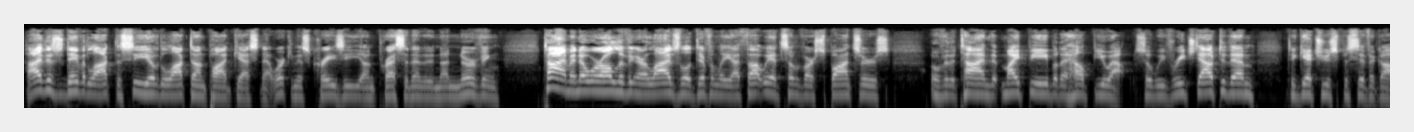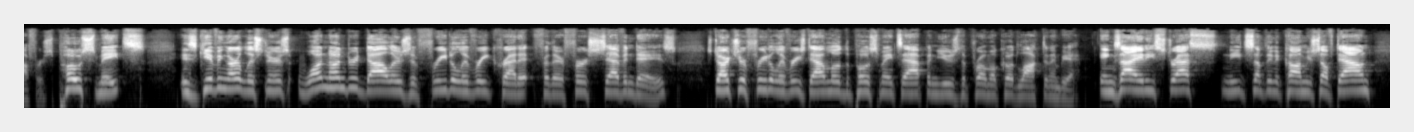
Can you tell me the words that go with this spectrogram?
Hi, this is David Locke, the CEO of the Locked On Podcast Network, in this crazy, unprecedented, and unnerving time. I know we're all living our lives a little differently. I thought we had some of our sponsors over the time that might be able to help you out. So we've reached out to them to get you specific offers. Postmates is giving our listeners $100 of free delivery credit for their first seven days. Start your free deliveries, download the Postmates app, and use the promo code LOCKEDONNBA. Anxiety, stress, need something to calm yourself down?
